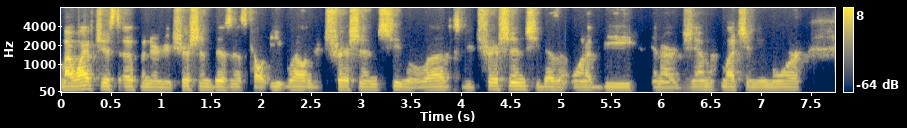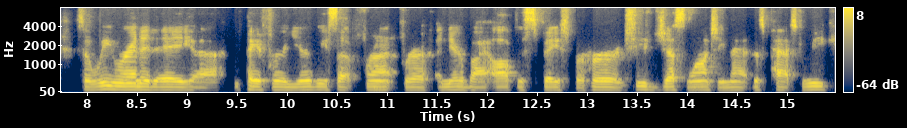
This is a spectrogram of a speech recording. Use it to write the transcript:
My wife just opened a nutrition business called Eat Well Nutrition. She loves nutrition. She doesn't want to be in our gym much anymore. So we rented a, uh, paid for a year lease up front for a, a, nearby office space for her. And she's just launching that this past week.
